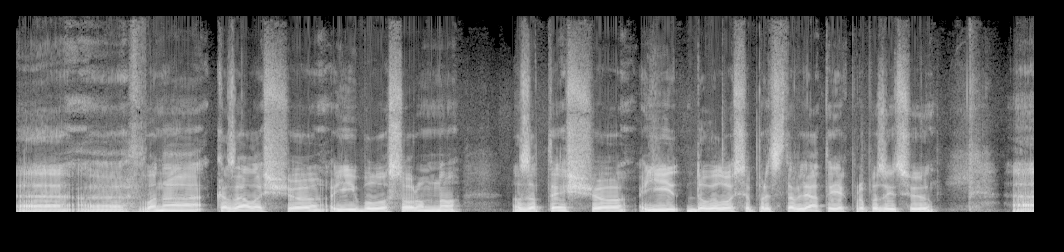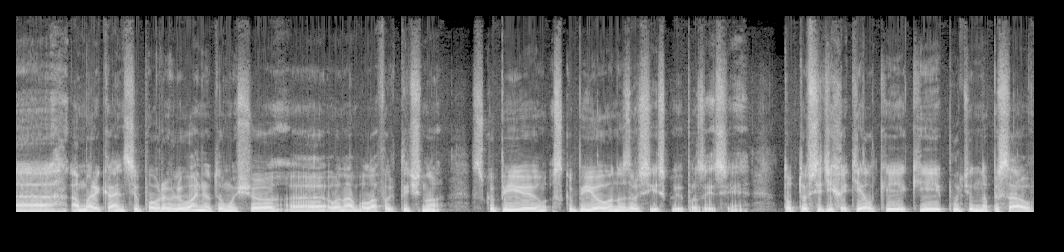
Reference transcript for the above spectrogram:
е, е, вона казала, що їй було соромно за те, що їй довелося представляти як пропозицію е, американців по врегулюванню, тому що е, вона була фактично скопійована з російської позиції. Тобто всі ті хотілки, які Путін написав е,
